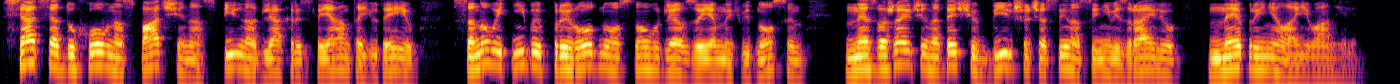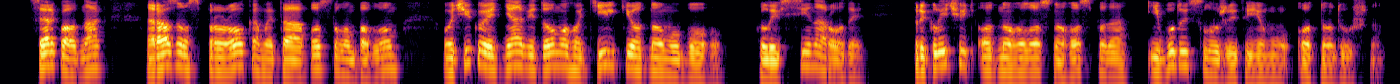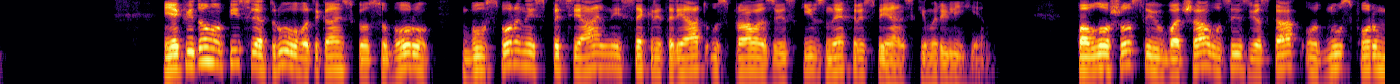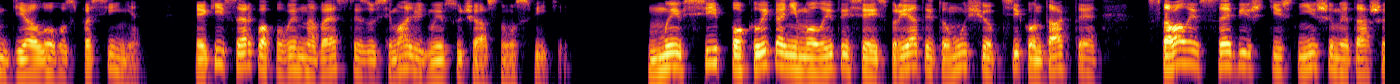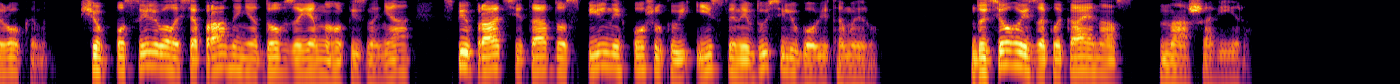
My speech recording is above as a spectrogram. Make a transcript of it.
Вся ця духовна спадщина, спільна для християн та юдеїв, становить ніби природну основу для взаємних відносин, незважаючи на те, що більша частина синів Ізраїлю не прийняла Євангелія. Церква, однак, разом з пророками та апостолом Павлом очікує дня відомого тільки одному Богу, коли всі народи прикличуть одноголосно Господа і будуть служити йому однодушно. Як відомо, після Другого Ватиканського собору був створений спеціальний секретаріат у справах зв'язків з нехристиянськими релігіями. Павло VI вбачав у цих зв'язках одну з форм діалогу спасіння, який церква повинна вести з усіма людьми в сучасному світі. Ми всі покликані молитися і сприяти тому, щоб ці контакти ставали все більш тіснішими та широкими, щоб посилювалося прагнення до взаємного пізнання, співпраці та до спільних пошуків істини в дусі любові та миру. До цього і закликає нас наша віра.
